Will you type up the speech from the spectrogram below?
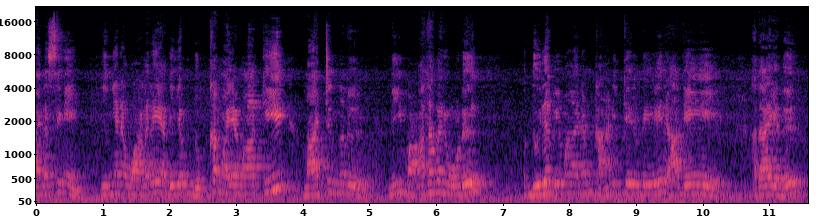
മനസ്സിനെ ഇങ്ങനെ വളരെയധികം ദുഃഖമയമാക്കി മാറ്റുന്നത്? നീ മാധവനോട് ദുരഭിമാനം കാണിക്കരുതേ രാധേ. അതായത്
